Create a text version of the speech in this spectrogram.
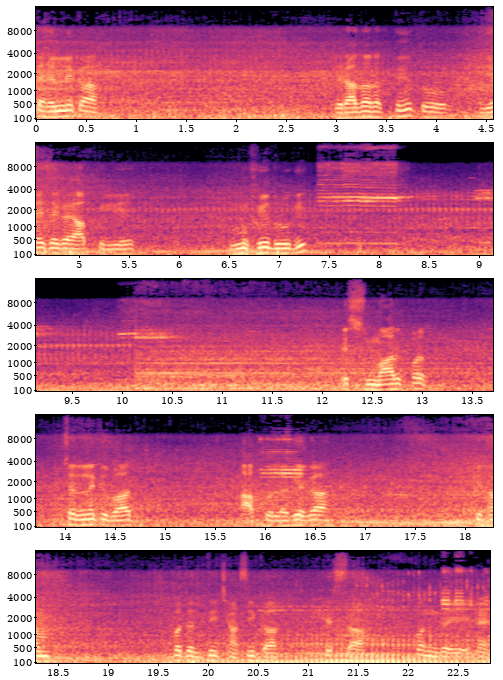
टहलने का इरादा रखते हैं तो यह जगह आपके लिए मुफीद होगी। इस मार्ग पर चलने के बाद आपको लगेगा कि हम बदलती झांसी का हिस्सा बन गए हैं।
